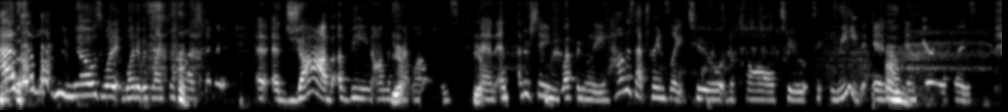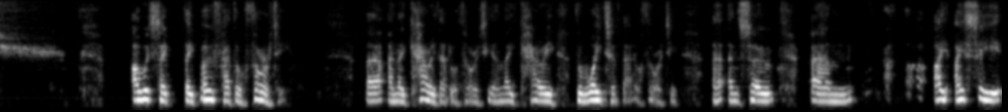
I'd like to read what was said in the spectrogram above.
As someone who knows what it what it was like to have a, a job of being on the yep. front lines yep. and, and understanding weaponry, how does that translate to the call to, to lead in, um, in area of praise? I would say they both have authority. Uh, and they carry that authority and they carry the weight of that authority. Uh, and so um, I, I, see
